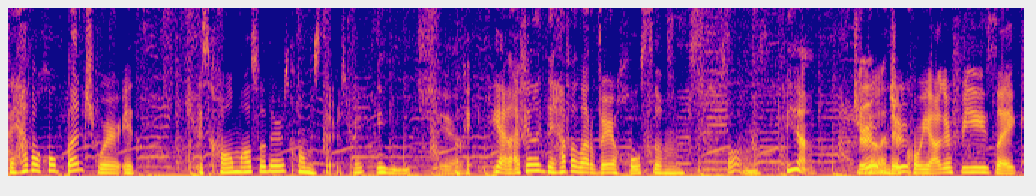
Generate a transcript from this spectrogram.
they have a whole bunch where it's is Home also theirs, Home's theirs, right? Yeah. Okay, yeah, I feel like they have a lot of very wholesome songs, Yeah. True. you know, and their true. choreographies like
